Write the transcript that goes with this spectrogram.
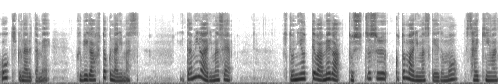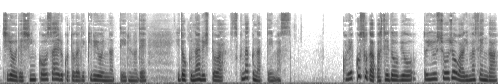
大きくなるため首が太くなります。痛みはありません。人によっては目が突出することもありますけれども、最近は治療で進行を抑えることができるようになっているので、ひどくなる人は少なくなっています。これこそがバセドウ病という症状はありませんが、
